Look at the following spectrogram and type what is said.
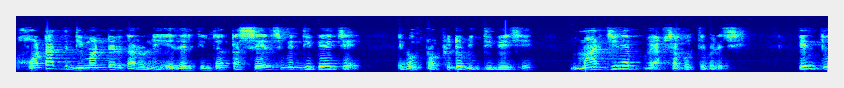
হঠাৎ ডিমান্ডের কারণে এদের কিন্তু একটা সেলস বৃদ্ধি পেয়েছে এবং প্রফিটও বৃদ্ধি পেয়েছে মার্জিনে ব্যবসা করতে পেরেছে। কিন্তু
